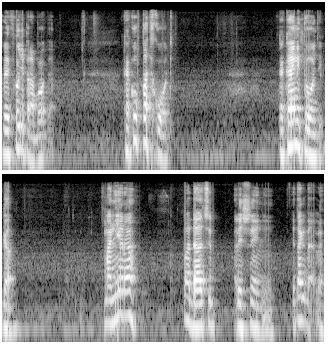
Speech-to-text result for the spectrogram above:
происходит работа, каков подход, какая методика, манера подачи решений и так далее.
